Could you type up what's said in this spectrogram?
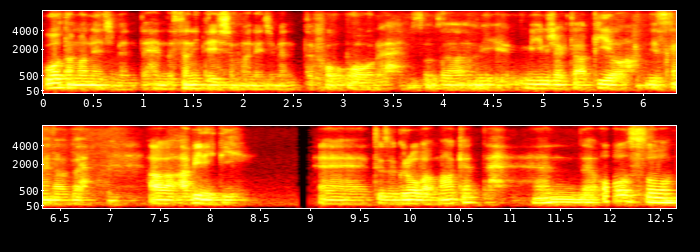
water management and the sanitation management for all. So the, we, we would to appeal this kind of uh, our ability uh, to the global market and also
